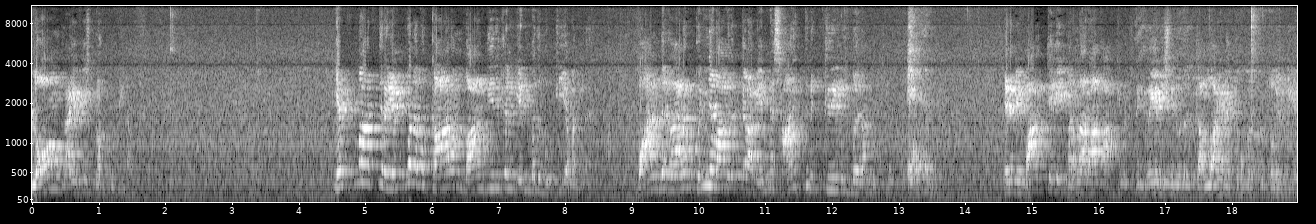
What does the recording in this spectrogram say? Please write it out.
long life is not good enough எம்மாத்திர எவ்வளவு காலம் வாழ்ந்தீர்கள் என்பது முக்கியமல்ல. வாழ்ந்த காலம் கொஞ்சமாக இருக்கலாம். என்ன சாதித்திருக்கிறீர்கள் என்பதுதான் முக்கியம். எனவே வாழ்க்கையை வரலாறாக ஆக்கிவிட்டு இறையடி செய்வதற்கு அல்லாஹ் எனக்கு உங்களுக்கு துணை புரிய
